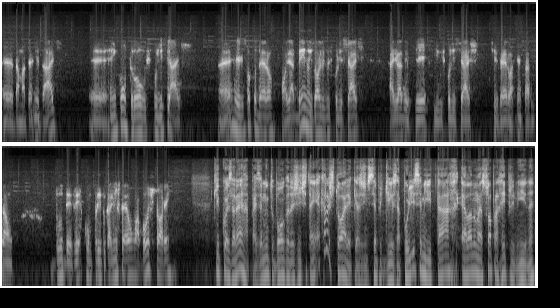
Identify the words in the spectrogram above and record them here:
é, da maternidade, é, reencontrou os policiais. Né? Eles só puderam olhar bem nos olhos dos policiais, agradecer e os policiais tiveram a sensação do dever cumprido. Calista é uma boa história, hein? Que coisa, né, rapaz? É muito bom quando a gente tem é aquela história que a gente sempre diz, a polícia militar, ela não é só para reprimir, né?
